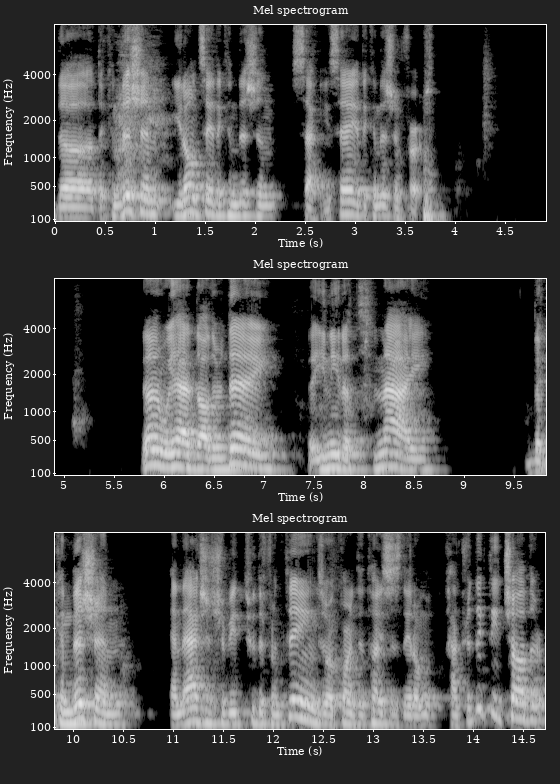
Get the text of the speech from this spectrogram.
the, the condition. You don't say the condition second, you say the condition first. Then we had the other day that you need a t'nai, the condition and the action should be two different things, or according to Taisus, they don't contradict each other.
